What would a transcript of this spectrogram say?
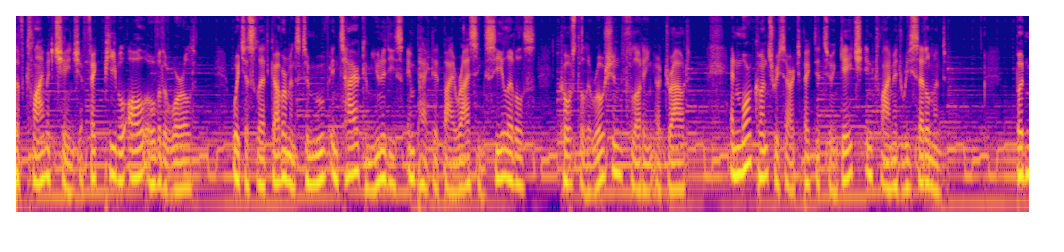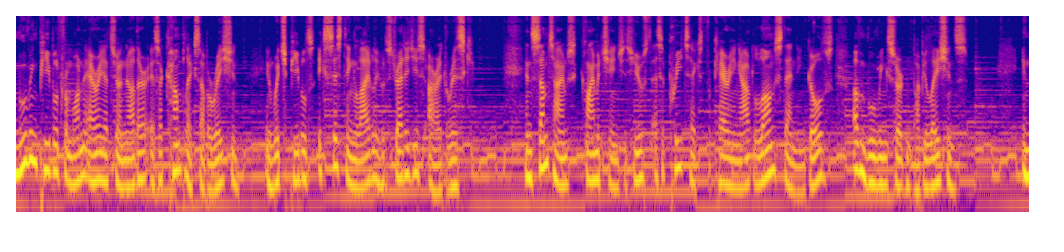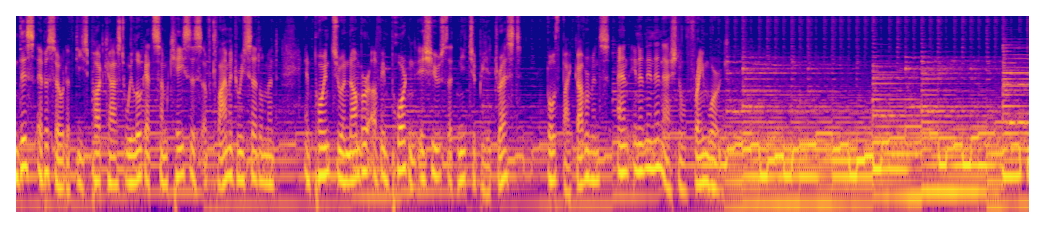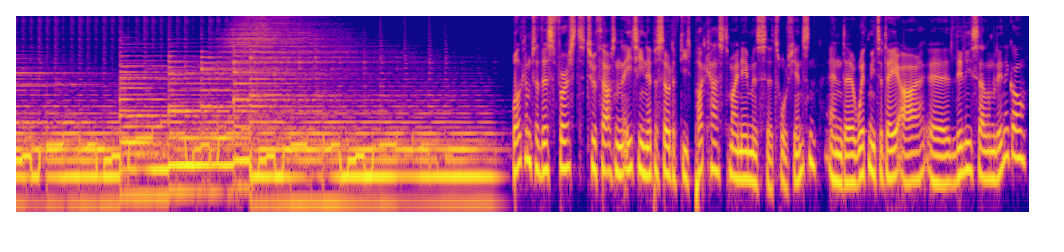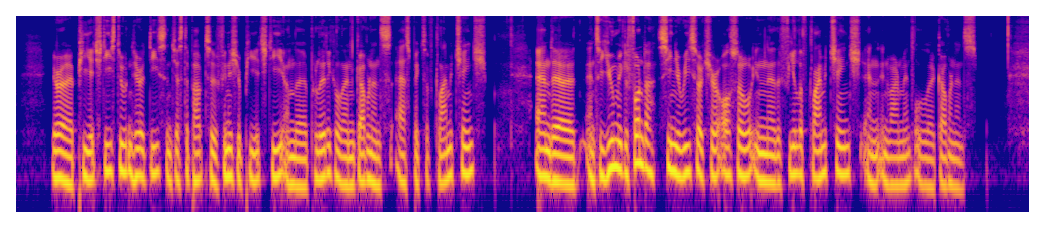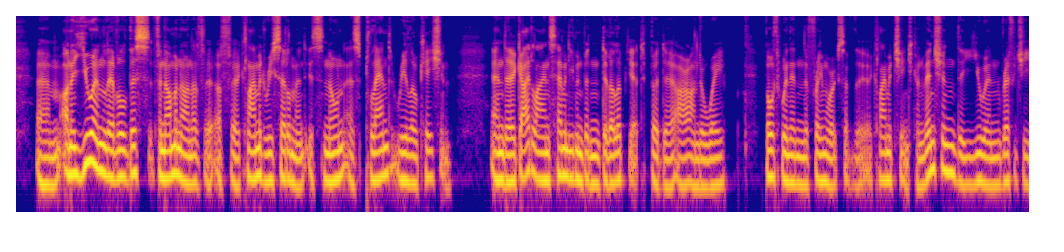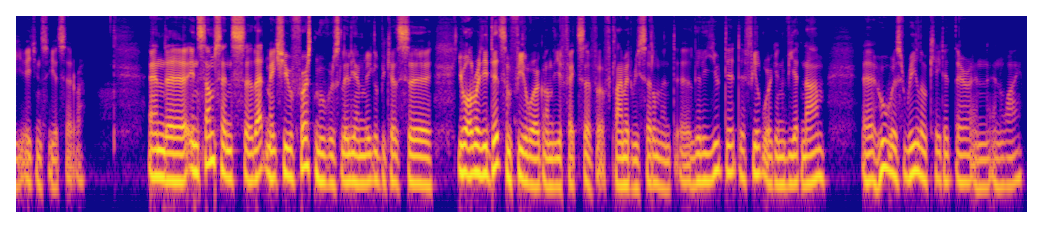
of climate change affect people all over the world, which has led governments to move entire communities impacted by rising sea levels, coastal erosion, flooding, or drought. And more countries are expected to engage in climate resettlement. But moving people from one area to another is a complex operation in which people's existing livelihood strategies are at risk. And sometimes climate change is used as a pretext for carrying out long standing goals of moving certain populations. In this episode of DIIS podcast, we look at some cases of climate resettlement and point to a number of important issues that need to be addressed, both by governments and in an international framework. Welcome to this first 2018 episode of DIIS podcast. My name is uh, Troels Jensen, and uh, with me today are uh, Lily Salloum Lindegaard. You're a PhD student here at DIIS and just about to finish your PhD on the political and governance aspects of climate change. And, uh, and to you, Mikkel Funder, senior researcher also in uh, the field of climate change and environmental uh, governance. Um, on a UN level, this phenomenon of, of climate resettlement is known as planned relocation. And uh, guidelines haven't even been developed yet, but uh, are underway, both within the frameworks of the Climate Change Convention, the UN Refugee Agency, etc. And uh, in some sense, uh, that makes you first movers, Lillian Mikkel, because uh, you already did some fieldwork on the effects of, of climate resettlement. Uh, Lily, you did fieldwork in Vietnam. who was relocated there and, and why?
